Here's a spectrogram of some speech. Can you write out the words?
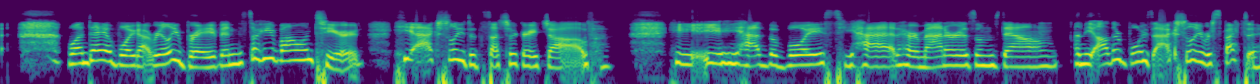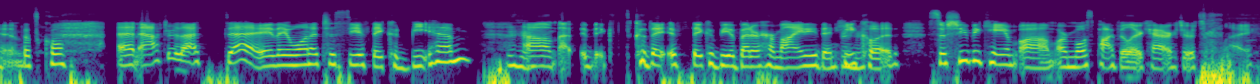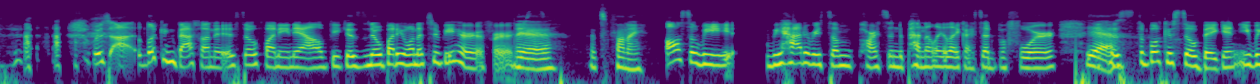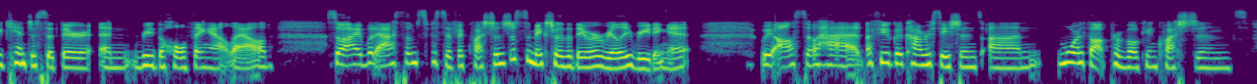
one day a boy got really brave and so he volunteered. He actually did such a great job he he had the voice, he had her mannerisms down, and the other boys actually respected him. That's cool. And after that day, they wanted to see if they could beat him. Mm-hmm. Um, could they if they could be a better Hermione than he mm-hmm. could? So she became um, our most popular character to play. Which, uh, looking back on it, is so funny now because nobody wanted to be her at first. Yeah, that's funny. Also, we we had to read some parts independently, like I said before. Yeah. Because the book is so big and we can't just sit there and read the whole thing out loud. So I would ask them specific questions just to make sure that they were really reading it. We also had a few good conversations on more thought provoking questions.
